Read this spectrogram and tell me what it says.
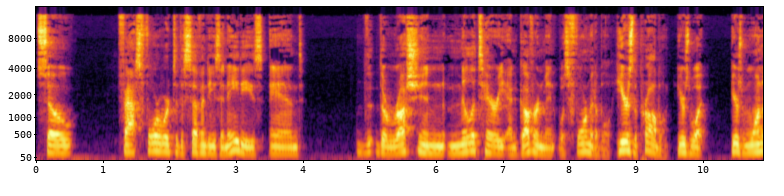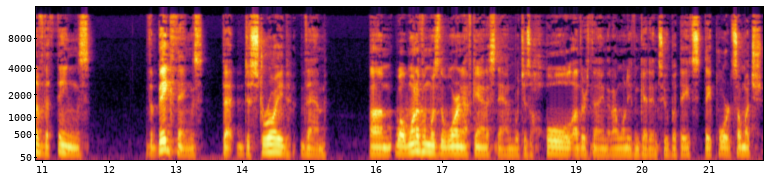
So fast forward to the 70s and 80s and the, the Russian military and government was formidable. Here's the problem. Here's what here's one of the things, the big things that destroyed them. Um, well, one of them was the war in Afghanistan, which is a whole other thing that I won't even get into. But they they poured so much,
